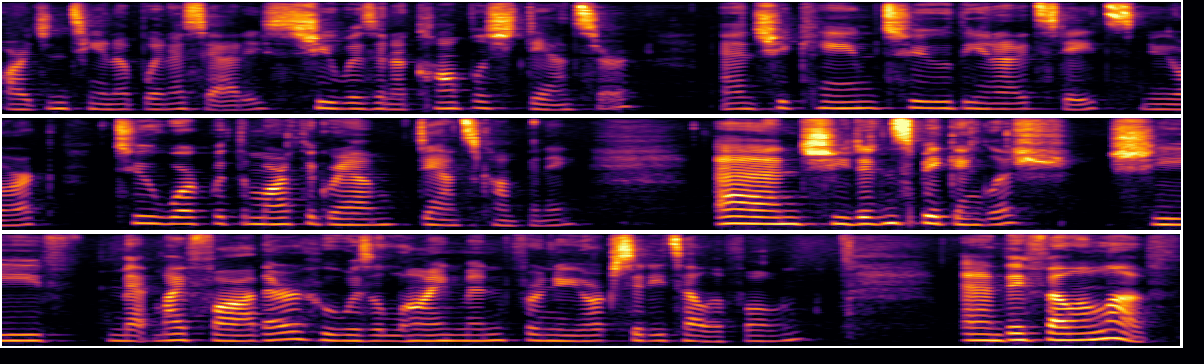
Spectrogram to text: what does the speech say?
Argentina, Buenos Aires. She was an accomplished dancer, and she came to the United States, New York, to work with the Martha Graham Dance Company. And she didn't speak English. She met my father, who was a lineman for New York City Telephone, and they fell in love.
